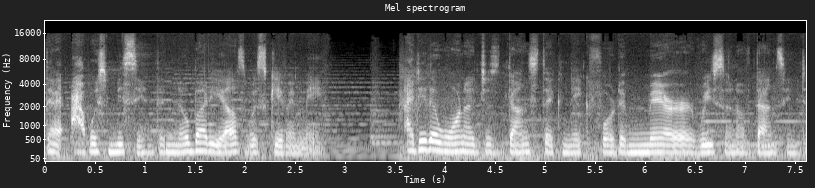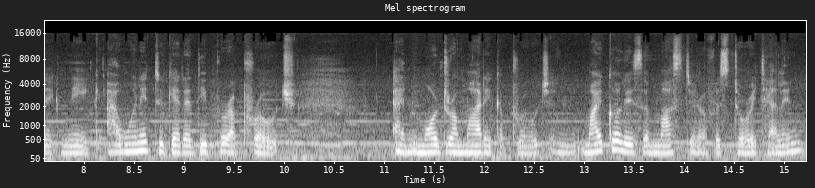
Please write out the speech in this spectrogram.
that I was missing, that nobody else was giving me. I didn't want to just dance technique for the mere reason of dancing technique. I wanted to get a deeper approach and more dramatic approach. And Michael is a master of storytelling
